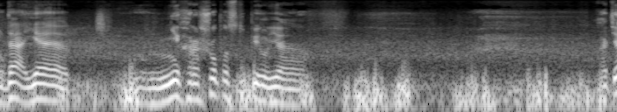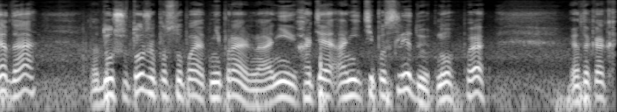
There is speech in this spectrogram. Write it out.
Да, я нехорошо поступил, я... Хотя, да, души тоже поступают неправильно. Они, хотя они типа следуют, но это как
